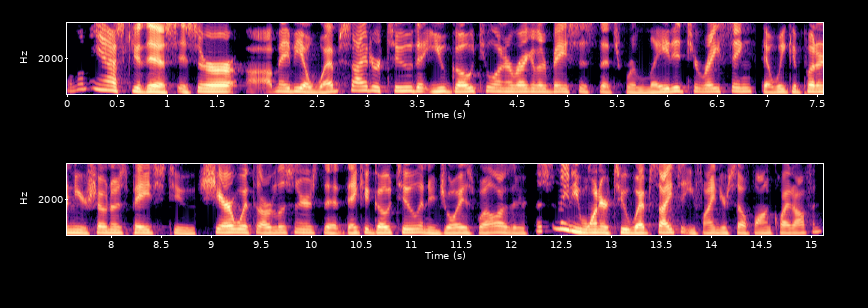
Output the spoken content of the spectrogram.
Well, let me ask you this. Is there uh, maybe a website or two that you go to on a regular basis that's related to racing that we could put on your show notes page to share with our listeners that they could go to and enjoy as well? Are there maybe one or two websites that you find yourself on quite often?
